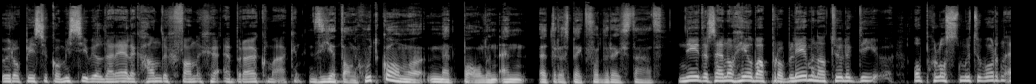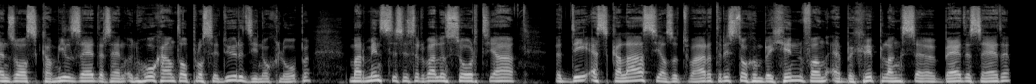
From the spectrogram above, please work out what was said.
Europese Commissie wil daar eigenlijk handig van gebruik maken. Zie je het dan goed komen met Polen en het respect voor de rechtsstaat? Nee, er zijn nog heel wat problemen natuurlijk die opgelost moeten worden. En zoals Camille zei, er zijn een hoog aantal procedures die nog lopen. Maar minstens is er wel een soort ja, de-escalatie als het ware. Er is toch een begin van begrip langs uh, beide zijden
